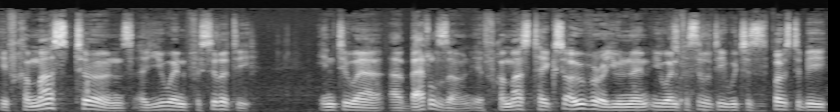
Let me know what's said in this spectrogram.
If Hamas turns a UN facility into a, a battle zone, if Hamas takes over a UN, UN facility which is supposed to be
